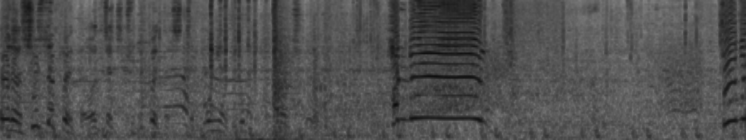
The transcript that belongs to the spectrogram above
어, 나 실수할 뻔했다. 어, 진짜 죽을 뻔했다. 진짜 뻥이야. 이거 한 분, 두 분,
